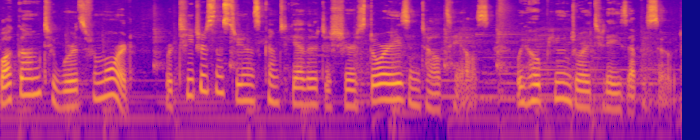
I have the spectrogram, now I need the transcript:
Welcome to Words from Ward, where teachers and students come together to share stories and tell tales. We hope you enjoy today's episode.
